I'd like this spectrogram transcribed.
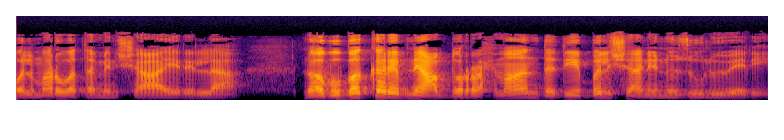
والمروه من شعائر الله نو ابو بکر ابن عبد الرحمن د دې بل شان نزول ویلي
